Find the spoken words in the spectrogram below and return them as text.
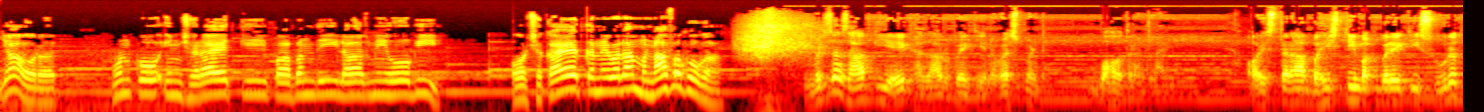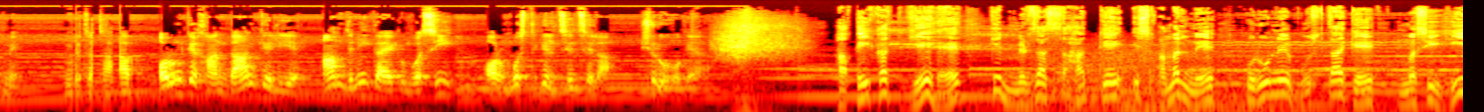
یا عورت، ان کو ان شرائط کی پابندی لازمی ہوگی اور شکایت کرنے والا منافق ہوگا۔ مرزا صاحب کی ایک ہزار روپے کی انویسٹمنٹ بہت رنگ لائی۔ اور اس طرح بہشتی مقبرے کی صورت میں مرزا صاحب اور ان کے خاندان کے لیے آمدنی کا ایک وسیع اور مستقل سلسلہ شروع ہو گیا۔ حقیقت یہ ہے کہ مرزا صاحب کے اس عمل نے قرون وسطی کے مسیحی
